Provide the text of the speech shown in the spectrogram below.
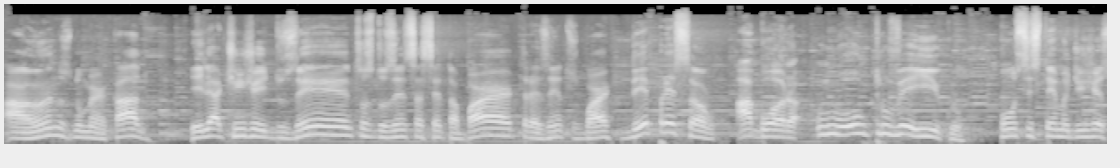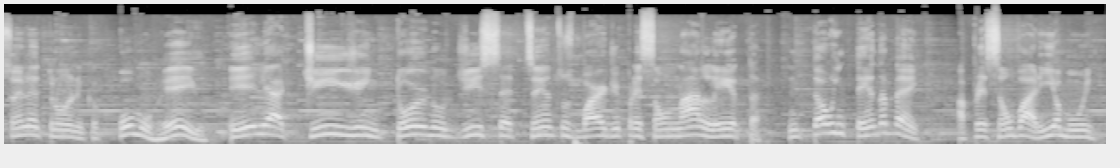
há anos no mercado, ele atinge aí 200, 260 bar, 300 bar de pressão. Agora, um outro veículo com sistema de injeção eletrônica como Reio, ele atinge em torno de 700 bar de pressão na lenta. Então entenda bem, a pressão varia muito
